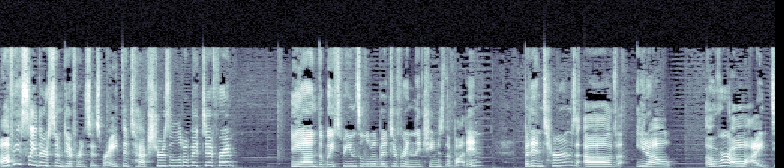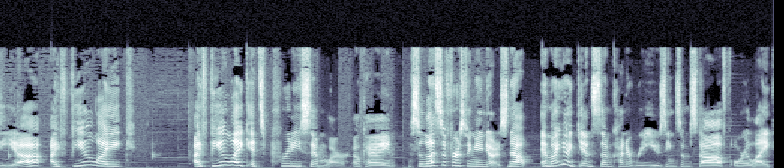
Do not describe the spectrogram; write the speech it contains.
Obviously, there's some differences, right? The texture is a little bit different, and the waistband's a little bit different, and they changed the button. But in terms of, you know, overall idea, I feel like I feel like it's pretty similar, okay? So that's the first thing I noticed. Now, am I against them kind of reusing some stuff or like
